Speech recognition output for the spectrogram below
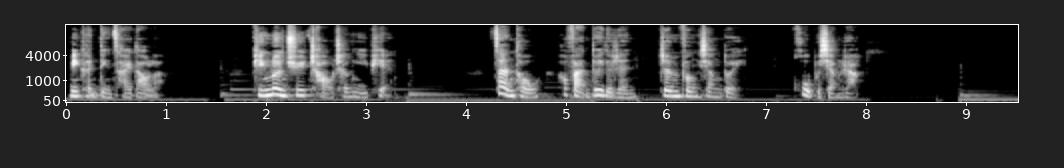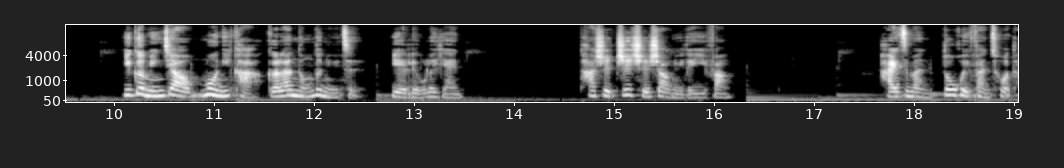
你肯定猜到了。评论区吵成一片，赞同和反对的人针锋相对，互不相让。一个名叫莫妮卡·格兰农的女子也留了言，她是支持少女的一方。孩子们都会犯错的，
